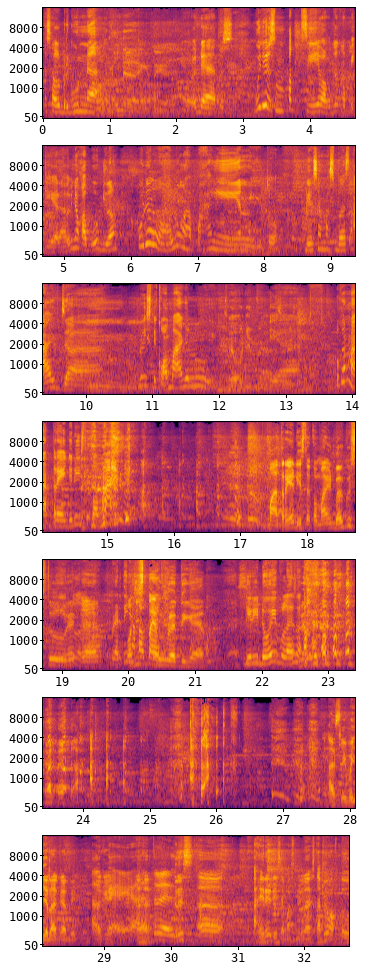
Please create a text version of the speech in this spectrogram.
selalu berguna katanya. berguna gitu ya. Ya udah terus gue juga sempet sih waktu itu kepikiran tapi nyokap gue bilang udah lah lu ngapain gitu di SMA 11 aja Hmm. lu istiqomah aja lu Oh gitu. Iya. Lu kan matre jadi istiqomah aja. Materinya di istiqomahin bagus tuh ya Gitu kan. lah. Berarti Konsisten berarti kan. Diri doi pula sama. Asli menyenangkan nih. Oke, ya, Eh, terus? Terus eh, akhirnya di SMA 11. Tapi waktu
